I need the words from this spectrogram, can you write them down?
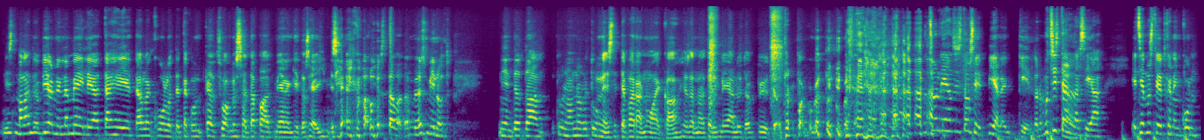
Niin sitten mä laitoin Björnille mailia, että hei, että olen kuullut, että kun käyt Suomessa ja tapaat mielenkiintoisia ihmisiä, eikä haluaisi tavata myös minut. Niin tota, kyllä hän oli tunnin sitten varannut aikaa ja sanoi, että oli niin älytön pyytö, että oli pakko katsoa, Mutta se oli ihan siis tosi mielenkiintoinen. Mutta siis tällaisia, että semmoista, jotka niin kun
